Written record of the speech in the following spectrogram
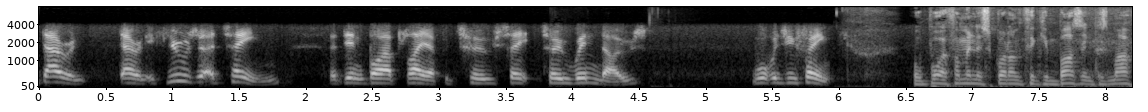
Darren, Darren, if you was at a team that didn't buy a player for two two windows, what would you think? Well, boy, if I'm in the squad, I'm thinking buzzing because my,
